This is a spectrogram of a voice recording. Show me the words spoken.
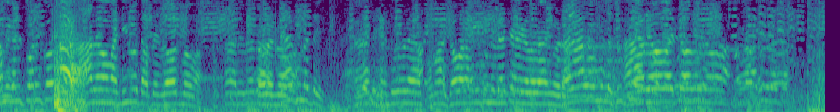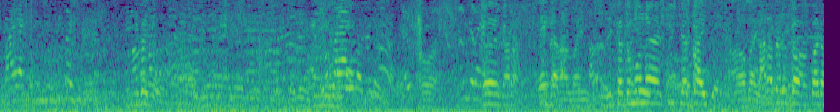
আমি খালি তোরই কর আরে মামা দিব তাতে লট মামা আরে সবার আগে কিন্তু বেঁচে গেল দেখা তো মনে হয় খ্রিস্টান পাইছো তাড়াতাড়ি কয়টা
